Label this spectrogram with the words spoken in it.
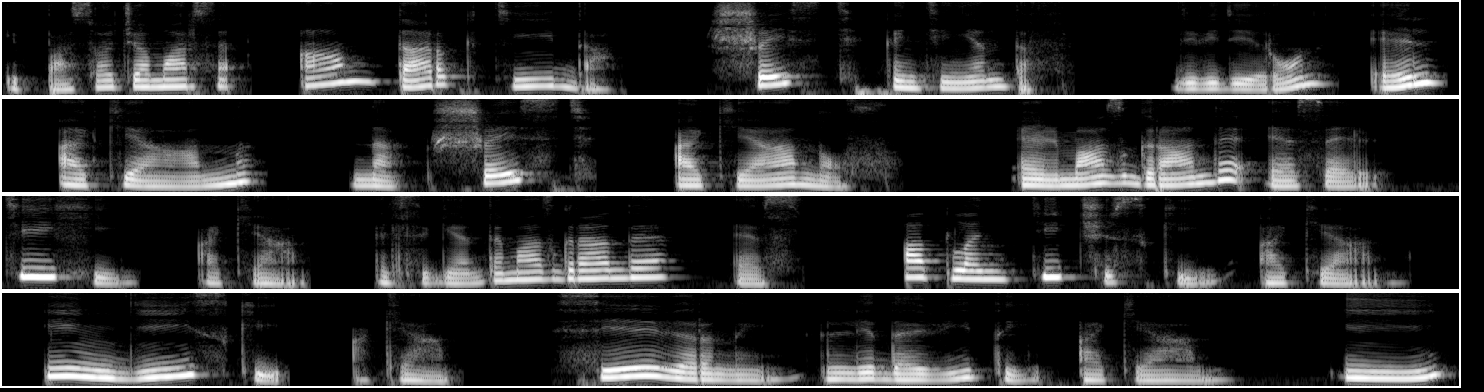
y pasó a llamarse Antártida. Seis continentes dividieron el океан на шесть океанов. El más grande es el Тихий океан. El siguiente más grande es Атлантический океан, Индийский океан, Северный Ледовитый океан y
